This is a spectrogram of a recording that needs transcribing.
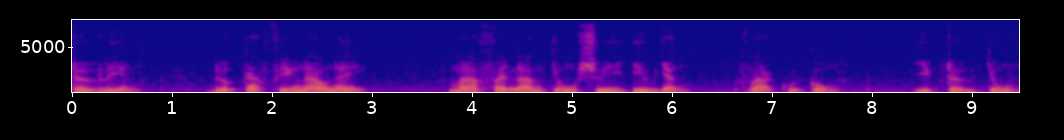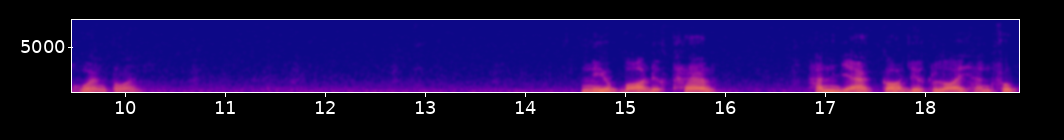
trừ liền được các phiền não này, mà phải làm chúng suy yếu dần và cuối cùng diệt trừ chúng hoàn toàn. Nếu bỏ được tham, hành giả có được loại hạnh phúc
